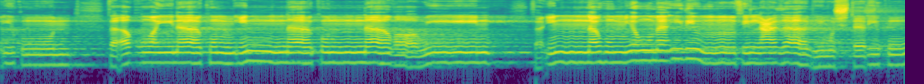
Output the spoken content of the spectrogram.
لذائقون فأغويناكم إنا كنا غاوين فإنهم يومئذ في العذاب مشتركون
